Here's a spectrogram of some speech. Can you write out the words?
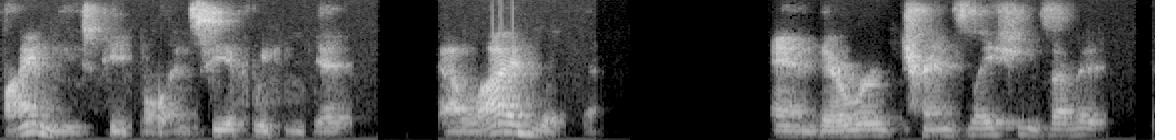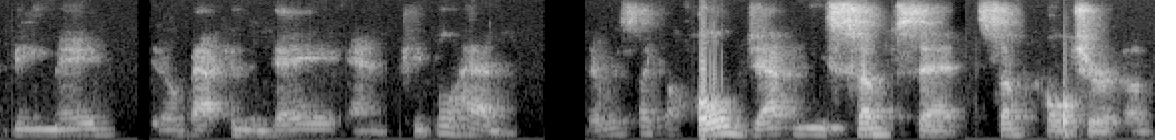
find these people and see if we can get allied with them. And there were translations of it being made, you know, back in the day, and people had there was like a whole Japanese subset, subculture of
